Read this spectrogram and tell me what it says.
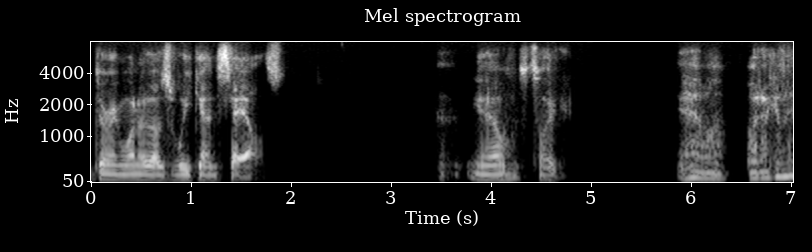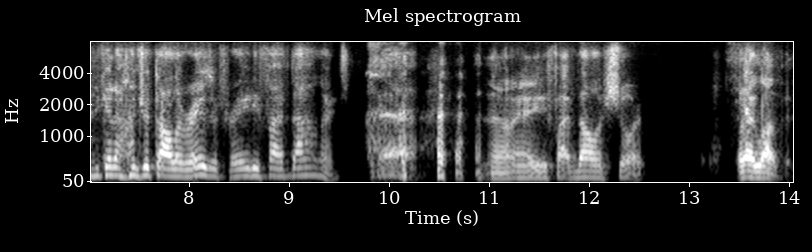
during one of those weekend sales. Uh, You know, it's like, yeah, well, but I can get a hundred dollar razor for eighty-five dollars. Yeah, no, eighty-five dollars short. But I love it.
